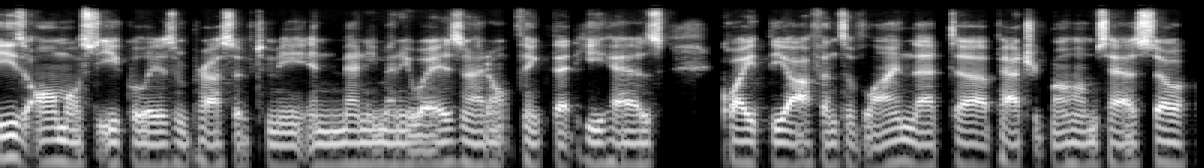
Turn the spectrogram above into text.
he's almost equally as impressive to me in many, many ways. And I don't think that he has quite the offensive line that uh, Patrick Mahomes has. So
